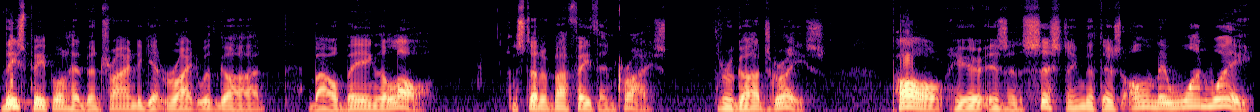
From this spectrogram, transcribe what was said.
These people had been trying to get right with God by obeying the law instead of by faith in Christ through God's grace. Paul here is insisting that there's only one way,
